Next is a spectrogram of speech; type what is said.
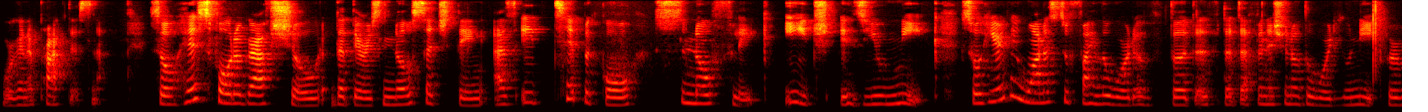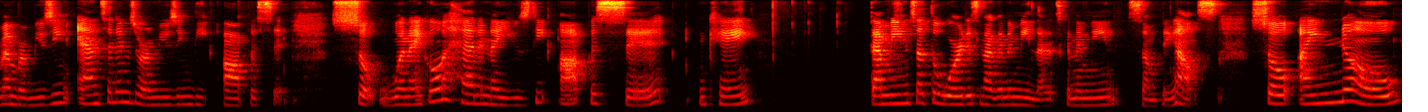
we're going to practice now. So his photograph showed that there is no such thing as a typical snowflake. Each is unique. So here they want us to find the word of the, the, the definition of the word unique. But remember, I'm using antonyms or I'm using the opposite. So when I go ahead and I use the opposite, okay? That means that the word is not going to mean that. It's going to mean something else. So I know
